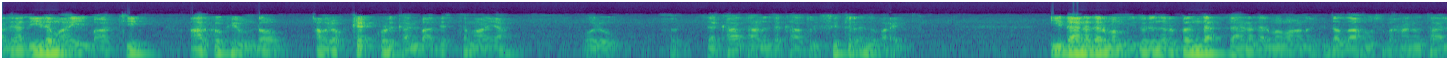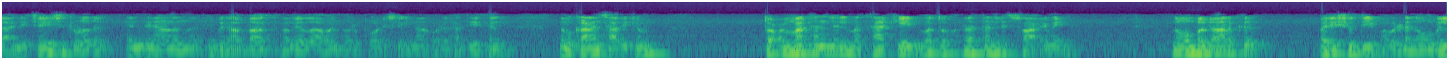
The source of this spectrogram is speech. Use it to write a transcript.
അതിനതീതമായി ബാക്കി ആർക്കൊക്കെ ഉണ്ടോ അവരൊക്കെ കൊടുക്കാൻ ബാധ്യസ്ഥമായ ഒരു ജക്കാത്താണ് ജക്കാത്തുൽ ഫിത്ർ എന്ന് പറയുന്നത്. ഈ ദാനധർമ്മം ഇതൊരു നിർബന്ധ ദാനധർമ്മമാണ്. ഇത് അള്ളാഹു സുബാനു താല നിശ്ചയിച്ചിട്ടുള്ളത്. എന്തിനാണെന്ന് ഇബിൻ അബ്ബാസ് നബി അള്ളാഹു റിപ്പോർട്ട് ചെയ്യുന്ന ഒരു ഹദീസിൽ നമുക്ക് കാണാൻ സാധിക്കും. നോമ്പുകാർക്ക് പരിശുദ്ധിയും അവരുടെ നോമ്പിൽ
